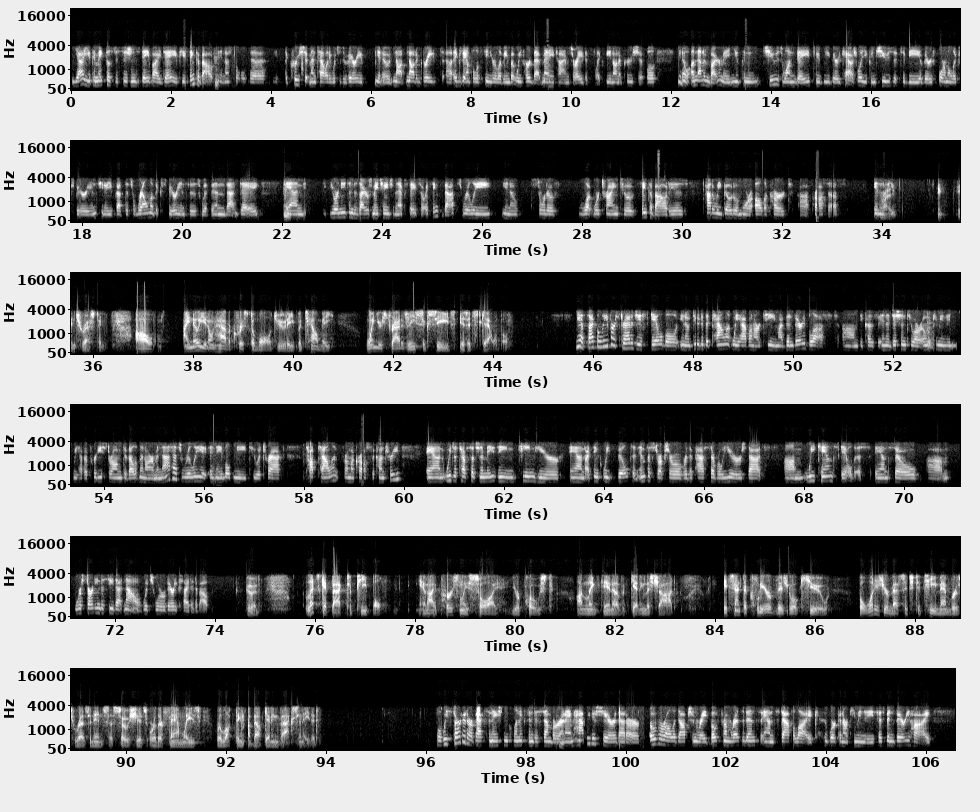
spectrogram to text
yeah, you can make those decisions day by day. If you think about, Hmm. you know, sort of the the cruise ship mentality, which is a very, you know, not not a great uh, example of senior living, but we've heard that many times, right? It's like being on a cruise ship. Well, you know, on that environment, you can choose one day to be very casual. You can choose it to be a very formal experience. You know, you've got this realm of experiences within that day, Hmm. and your needs and desires may change the next day. So I think that's really, you know, sort of what we're trying to think about is how do we go to a more a la carte uh, process in the Right. future? Interesting. Oh, I know you don't have a crystal ball, Judy, but tell me, when your strategy succeeds, is it scalable? Yes, I believe our strategy is scalable, you know, due to the talent we have on our team. I've been very blessed um, because in addition to our own communities, we have a pretty strong development arm, and that has really enabled me to attract top talent from across the country. And we just have such an amazing team here, and I think we've built an infrastructure over the past several years that um, we can scale this. And so um, we're starting to see that now, which we're very excited about. Good. Let's get back to people. And I personally saw your post on LinkedIn of getting the shot. It sent a clear visual cue, but what is your message to team members, residents, associates, or their families reluctant about getting vaccinated? Well, we started our vaccination clinics in December, and I'm happy to share that our overall adoption rate, both from residents and staff alike who work in our communities, has been very high.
